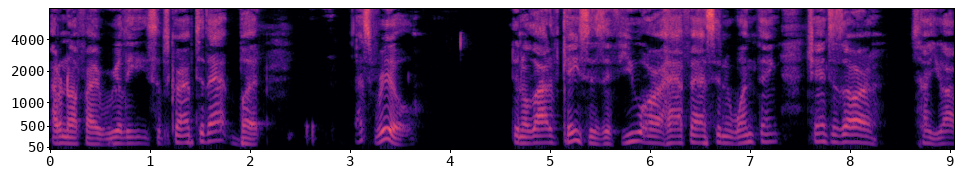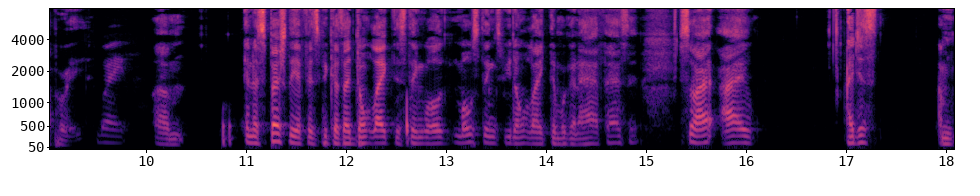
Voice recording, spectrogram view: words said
I don't know if I really subscribe to that, but that's real. In a lot of cases, if you are half-assed in one thing, chances are it's how you operate. right Um, and especially if it's because I don't like this thing. Well, most things we don't like, then we're going to half-ass it. So I, I, I just, I'm,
